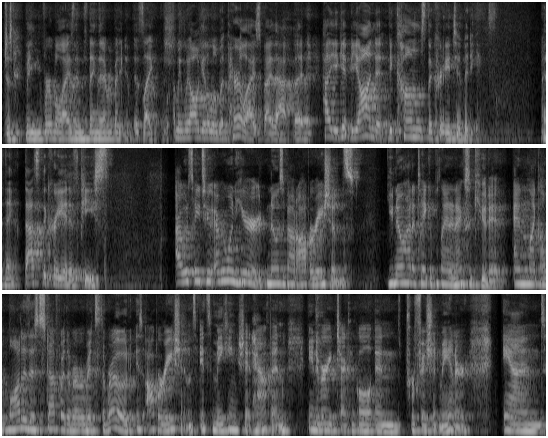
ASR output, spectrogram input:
just maybe verbalizing the thing that everybody is like, I mean, we all get a little bit paralyzed by that, but how you get beyond it becomes the creativity. I think that's the creative piece. I would say too, everyone here knows about operations. You know how to take a plan and execute it. And like a lot of this stuff where the rubber hits the road is operations. It's making shit happen in a very technical and proficient manner. And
